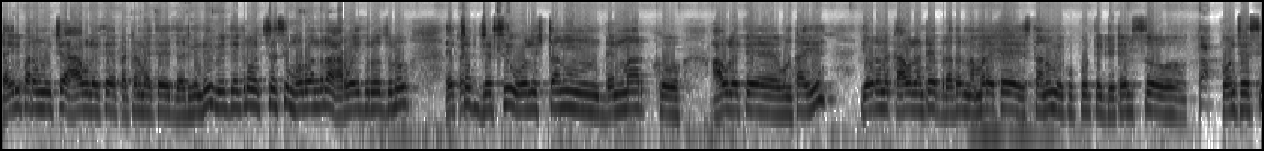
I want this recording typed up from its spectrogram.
డైరీ ఫారం నుంచి ఆవులు అయితే పెట్టడం అయితే జరిగింది. వీటి దగ్గర వచ్చేసి మూడు వందల అరవై ఐదు రోజులు హెచ్ఎఫ్ జెర్సీ ఓలిస్టన్ డెన్మార్క్ ఆవులు అయితే ఉంటాయి. ఎవరైనా కావాలంటే బ్రదర్ నంబర్ అయితే ఇస్తాను. మీకు పూర్తి డీటెయిల్స్ ఫోన్ చేసి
